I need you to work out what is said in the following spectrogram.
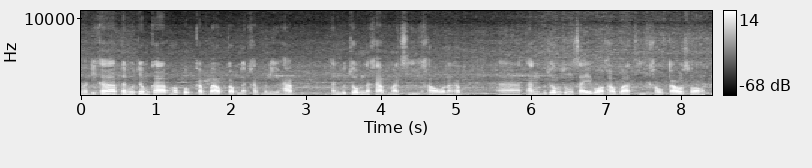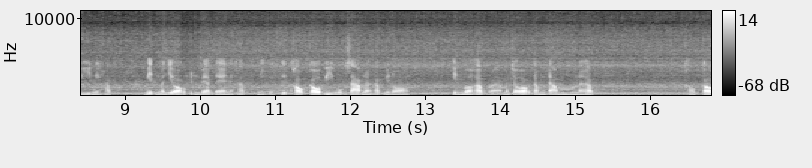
สวัสดีครับท่านผู้ชมครับมาพบกับเบาก๊อฟนะครับวันนี้ครับท่านผู้ชมนะครับมาสีเขานะครับท่านผู้ชมสงสัยว่าครับว่าสีเขาเก้าสองปีนี่ครับเม็ดมันจะออกเป็นแบบใดนะครับนี่ก็คือเขาเก้าปีหกสามนะครับพี่น้องเห็นบ่ครับมันจะออกดำๆนะครับเขาเก้า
